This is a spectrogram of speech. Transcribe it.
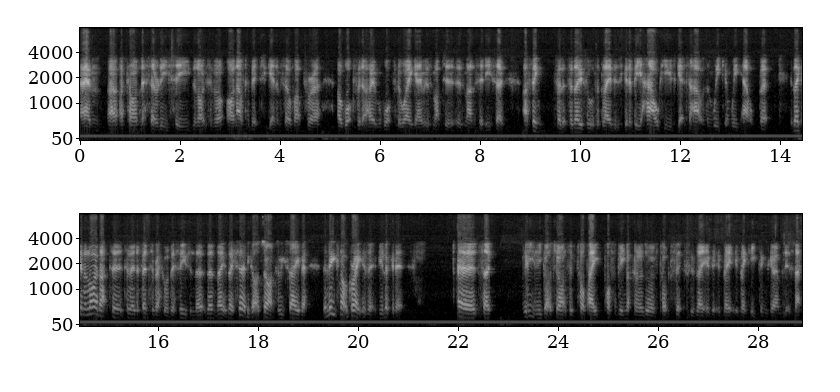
um, I, I can't necessarily see the likes of Arnautovic getting himself up for a, a Watford at home, a Watford away game as much as, as Man City. So I think for, the, for those sorts of players, it's going to be how Hughes gets out of them week in, week out. But if they can ally that to, to their defensive record this season, they, they, they, they certainly got a chance. We say that the league's not great, is it, if you look at it? Uh, so they've easily got a chance of top eight, possibly knocking on the door of top six if they if, if they if they keep things going. But it's that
